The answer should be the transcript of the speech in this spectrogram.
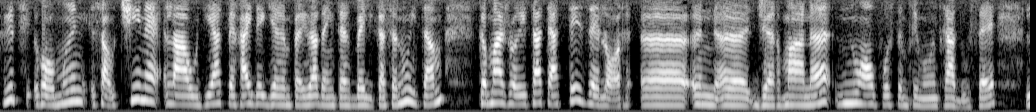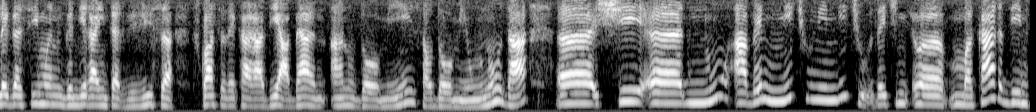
câți români sau cine l-a audiat pe Heidegger în perioada interbelică. Să nu uităm că majoritatea tezelor uh, în uh, germană nu au fost în primul rând traduse. Le găsim în gândirea interzisă scoasă de Caravia abia în anul 2000 sau 2001, da? Uh, și uh, nu avem niciun indiciu. Deci, uh, măcar din,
